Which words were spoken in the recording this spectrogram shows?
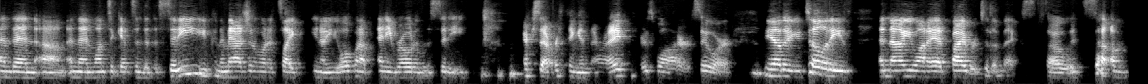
And then, um, and then once it gets into the city, you can imagine what it's like, you know, you open up any road in the city, there's everything in there, right? There's water, sewer, the other utilities, and now you want to add fiber to the mix. So it's, um,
